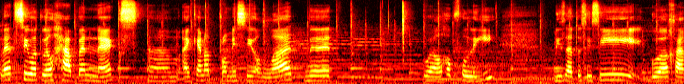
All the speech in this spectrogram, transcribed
let's see what will happen next um, I cannot promise you a lot but well hopefully di satu sisi gue akan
